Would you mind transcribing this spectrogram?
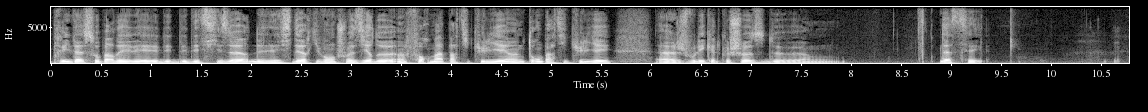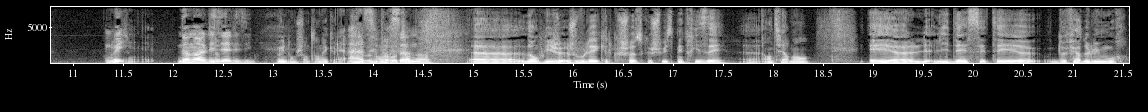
pris d'assaut par des, des, des- des décideurs, des décideurs qui vont choisir de, un format particulier, un ton particulier. Euh, je voulais quelque chose de euh, d'assez. Oui. Non, non, allez-y, allez-y. Oui, non, j'entendais quelque ah, chose. c'est pour ça, non. Euh, donc oui, je, je, voulais quelque chose que je puisse maîtriser euh, entièrement. Et euh, l'idée, c'était euh, de faire de l'humour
